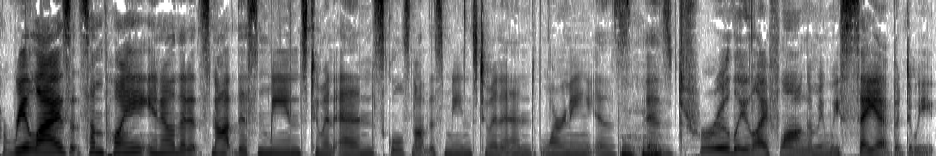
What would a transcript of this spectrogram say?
realize at some point, you know, that it's not this means to an end. School's not this means to an end. Learning is mm-hmm. is truly lifelong. I mean, we say it, but do we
